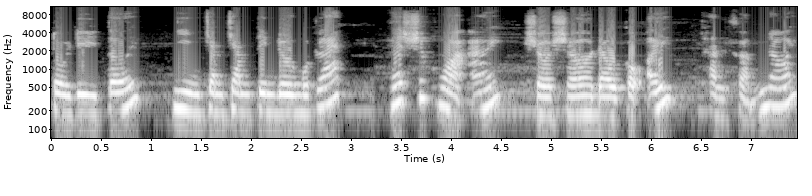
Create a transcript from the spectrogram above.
Tôi đi tới, nhìn chăm chăm tiền đường một lát, hết sức hòa ái, sờ sờ đầu cậu ấy, thành khẩn nói.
